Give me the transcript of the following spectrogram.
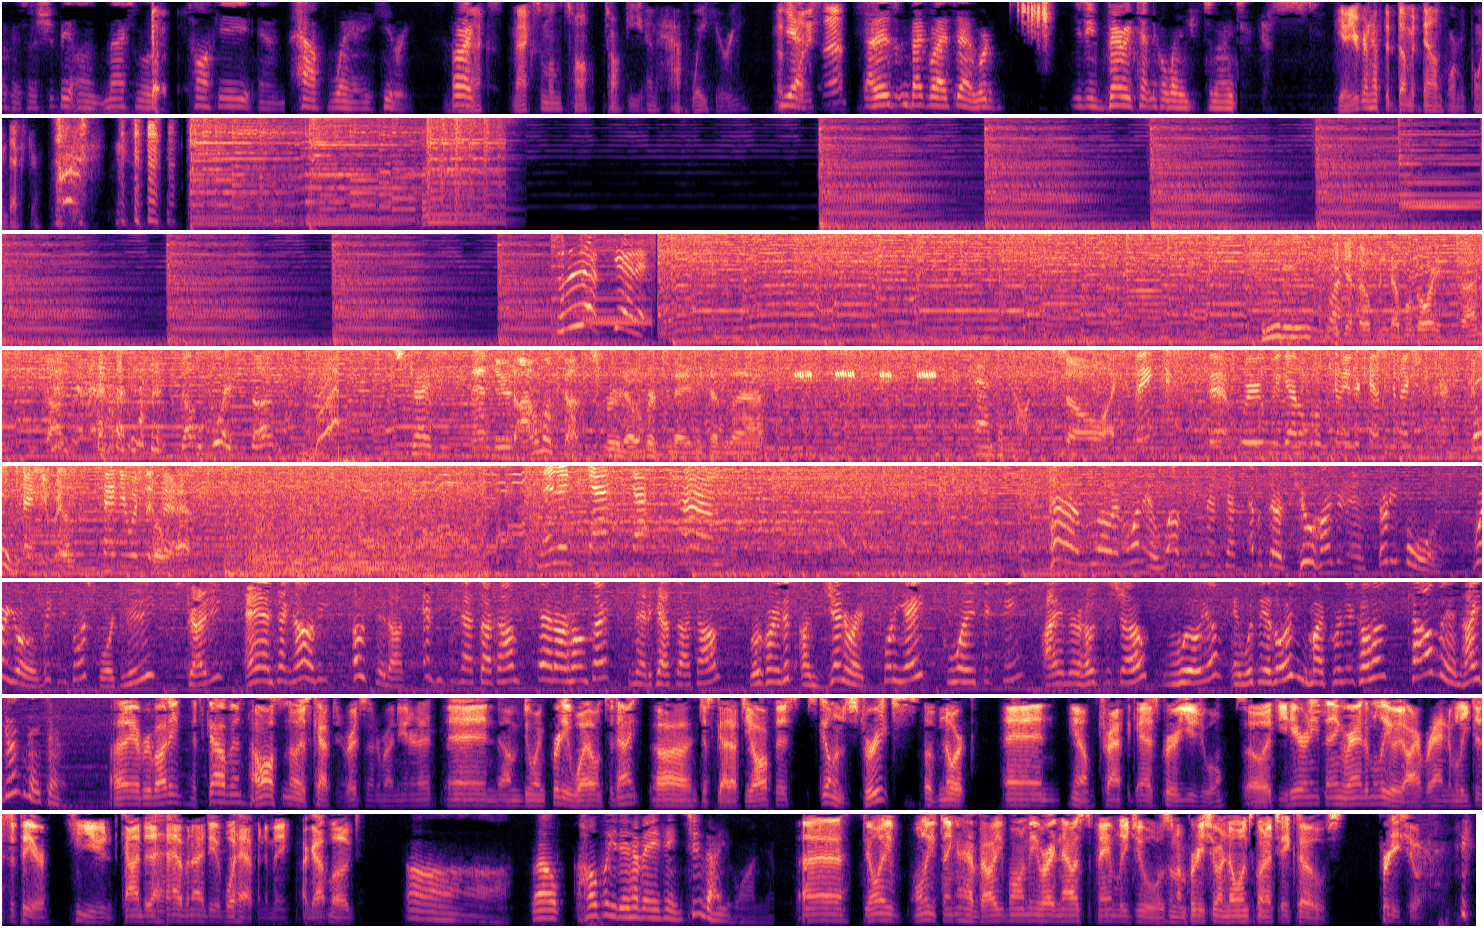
Okay, so it should be on maximum talkie and halfway hearing. All right. Max, maximum talk, talkie and halfway hearing. That's Yes. what he said? That is, in fact, what I said. We're using very technical language tonight. Yes. Yeah, you're gonna have to dumb it down for me, Poindexter. almost got screwed over today because of that. and technology. So I think that we we got a little Commander Cast connection there. Maybe. It's tenuous. Tenuous at best. Minutecast.com. Hello, everyone, and welcome to Command Cast episode 234. We're your weekly source for community, strategy, and technology, hosted on mtgcast.com and our home site, commandercast.com. We're recording this on January 28th, 2016. I am your host of the show, William, and with me as always is my perennial co-host, Calvin. How are you doing today, sir? Hey everybody, it's Calvin. I'm also known as Captain Center on the internet, and I'm doing pretty well tonight. Uh, just got out the office, still in the streets of Newark, and, you know, traffic as per usual. So if you hear anything randomly or I randomly disappear, you kinda have an idea of what happened to me. I got mugged. Aww. Well, hopefully you didn't have anything too valuable on you. Uh, the only, only thing I have valuable on me right now is the family jewels, and I'm pretty sure no one's gonna take those. Pretty sure.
